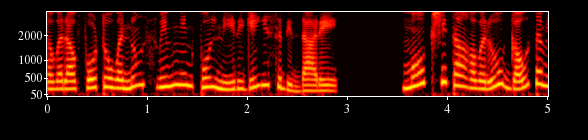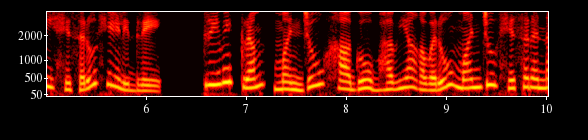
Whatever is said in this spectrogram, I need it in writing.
ಅವರ ಫೋಟೋವನ್ನು ಸ್ವಿಮ್ಮಿಂಗ್ ಪೂಲ್ ನೀರಿಗೆ ಇಸೆದಿದ್ದಾರೆ. ಮೋಕ್ಷಿತಾ ಅವರು ಗೌತಮಿ ಹೆಸರು ಹೇಳಿದ್ರೆ. ತ್ರಿವಿಕ್ರಮ್, ಮಂಜು ಹಾಗೂ ಭವ್ಯ ಅವರು ಮಂಜು ಹೆಸರನ್ನ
